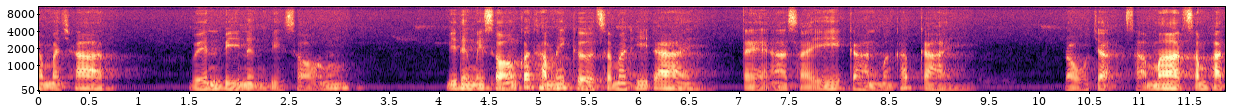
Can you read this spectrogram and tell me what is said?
ธรรมชาติ เว้น B1 B2 B1 B2 ก็ทำให้เกิดสมาธิได้ แต่อาศัยการบังคับกาย เราจะสามารถสัมผัส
